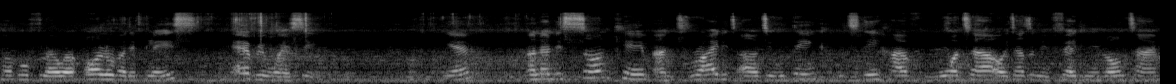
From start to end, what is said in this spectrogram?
purple flower all over the place, everywhere. See, yeah and then the sun came and dried it out. You would think it didn't have water or it hasn't been fed in a long time?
